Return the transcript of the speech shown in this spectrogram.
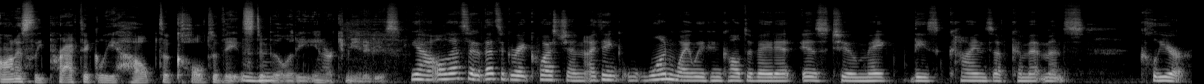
honestly practically help to cultivate Mm-hmm. stability in our communities? Yeah, well, that's a that's a great question. I think one way we can cultivate it is to make these kinds of commitments clear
